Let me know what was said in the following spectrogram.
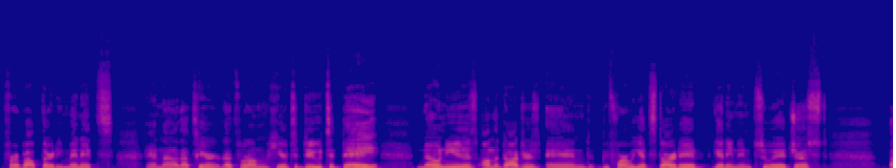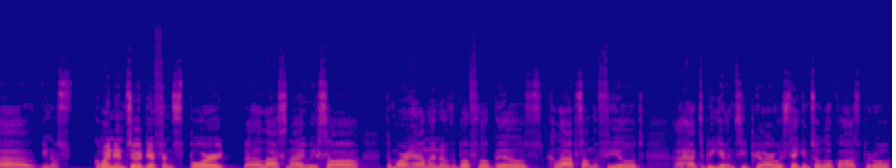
for about 30 minutes. And uh, that's here. That's what I'm here to do today no news on the Dodgers. And before we get started, getting into it, just uh, you know, going into a different sport. Uh, last night we saw Damar Hamlin of the Buffalo Bills collapse on the field, uh, had to be given CPR, was taken to a local hospital.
